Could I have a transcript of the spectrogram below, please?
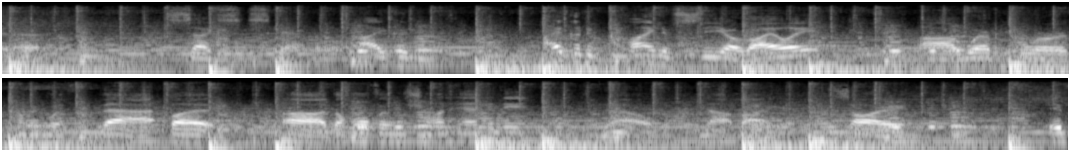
in a sex scandal. I could I could kind of see O'Reilly, uh, where people were coming with that, but uh, the whole thing with Sean Hannity, no, not buying it. Sorry. If,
